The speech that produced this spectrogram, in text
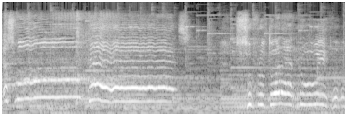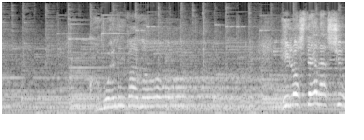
los montes. Su fruto hará ruido como el Líbano y los de la ciudad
